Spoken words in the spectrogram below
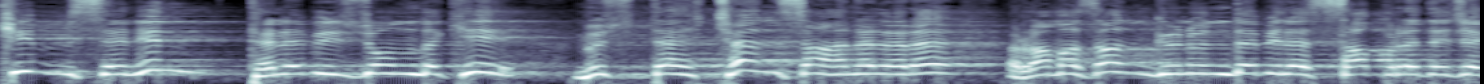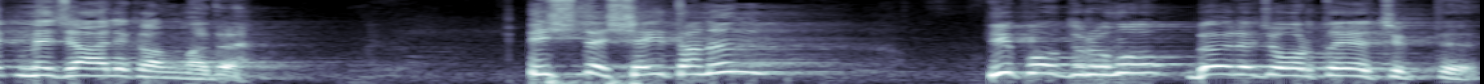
kimsenin televizyondaki müstehcen sahnelere Ramazan gününde bile sabredecek mecali kalmadı. İşte şeytanın hipodromu böylece ortaya çıktı.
